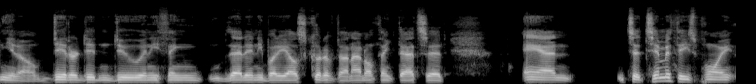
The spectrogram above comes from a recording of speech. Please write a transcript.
you know, did or didn't do anything that anybody else could have done. I don't think that's it. And to Timothy's point,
